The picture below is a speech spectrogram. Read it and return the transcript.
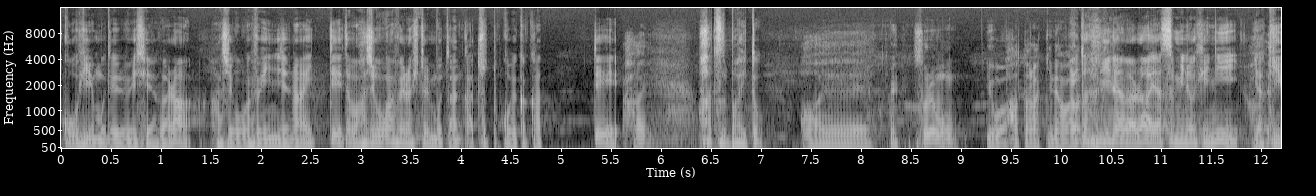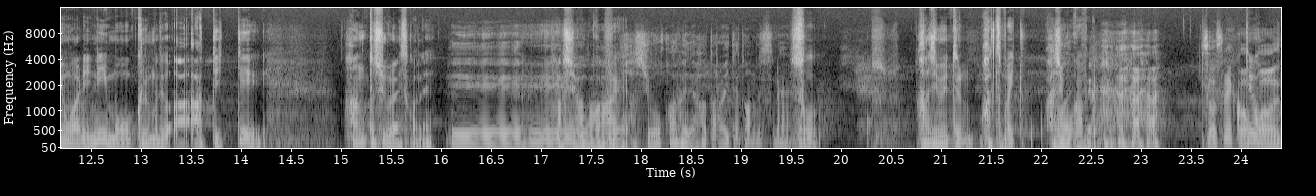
コーヒーも出る店やからはしごカフェいいんじゃないって多分はしごカフェの人にもなんかちょっと声かかってはい。初バイト。あえー。えそれも要は働きながら働きながら休みの日にはい。夜勤終わりにもう車であーって行って半年ぐらいですかね。へえはしごカフェ。はしごカフェで働いてたんですね。そう。初めての初バイト。はしごカフェそうですね。高校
